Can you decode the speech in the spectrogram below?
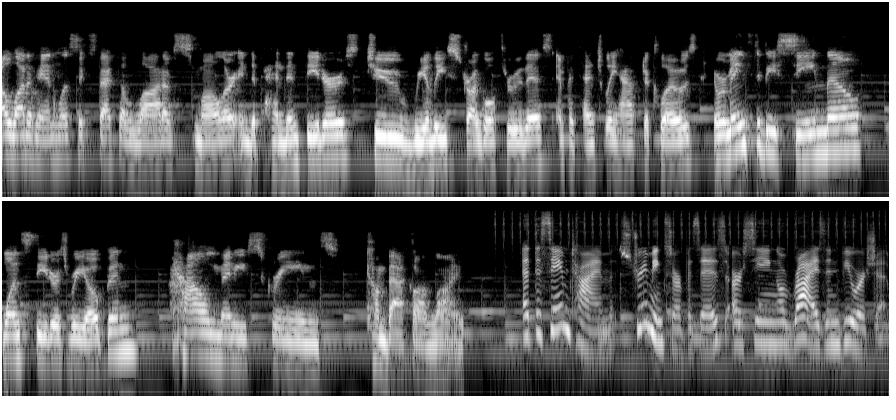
a lot of analysts expect a lot of smaller independent theaters to really struggle through this and potentially have to close. It remains to be seen, though, once theaters reopen, how many screens come back online. At the same time, streaming services are seeing a rise in viewership.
